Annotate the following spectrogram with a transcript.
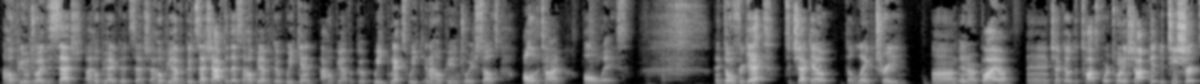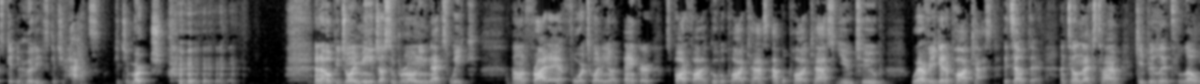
I hope you enjoyed the sesh. I hope you had a good sesh. I hope you have a good sesh after this. I hope you have a good weekend. I hope you have a good week next week. And I hope you enjoy yourselves all the time, always. And don't forget to check out the Linktree um, in our bio and check out the Tots 420 shop. Get your t shirts, get your hoodies, get your hats get your merch. and I hope you join me, Justin Baroni, next week Uh, on Friday at 4:20 on Anchor, Spotify, Google Podcasts, Apple Podcasts, YouTube, wherever you get a podcast. It's out there. Until next time, keep your lids low.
